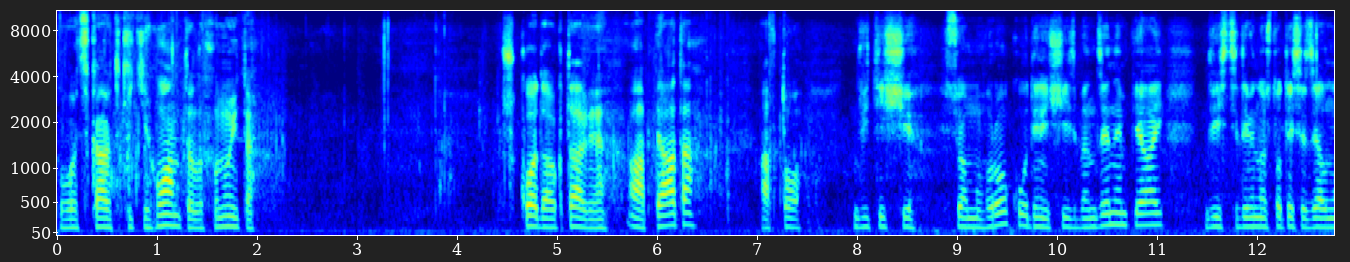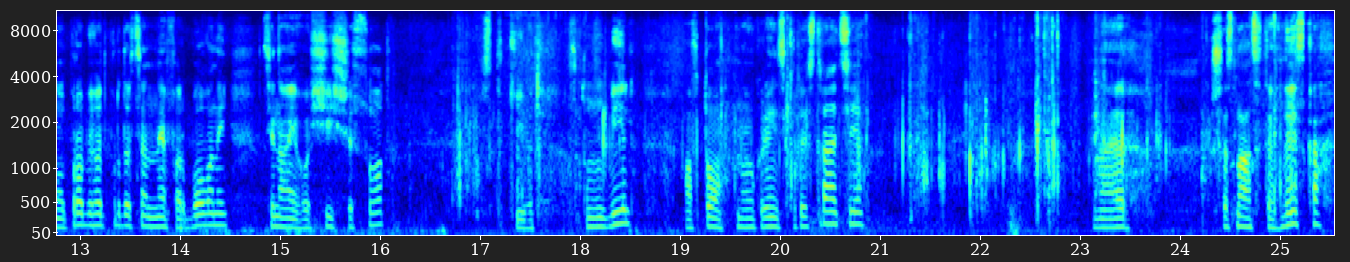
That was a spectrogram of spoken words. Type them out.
Кого цікавить такий тігуан, телефонуйте. Шкода Octavia A5, авто 2007 року, 1,6 бензин MPI, 290 тисяч зеленого пробігу від продавця, не фарбований, ціна його 6600. Ось такий от автомобіль, авто на українській реєстрації, на R16 дисках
